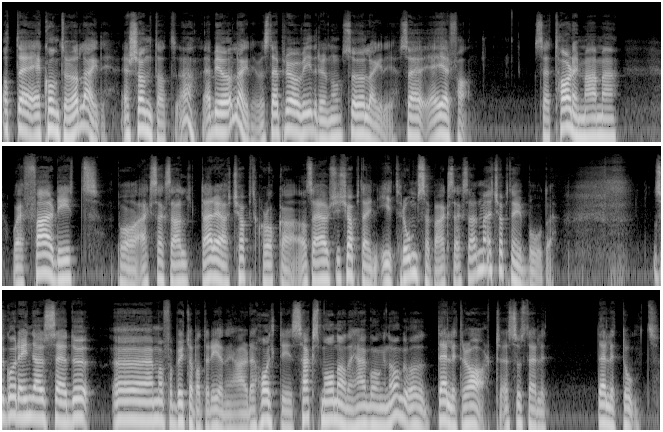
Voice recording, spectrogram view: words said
at eh, jeg kom til å ødelegge dem. Jeg skjønte at ja, jeg blir ødelagt. Hvis jeg prøver videre nå, så ødelegger de. Så jeg, jeg gir faen. Så jeg tar den med meg, og jeg drar dit på XXL, der jeg har kjøpt klokka. Altså, jeg har ikke kjøpt den i Tromsø på XXL, men jeg kjøpte den i Bodø. Og så går jeg inn der og sier du, øh, jeg må få bytta batteriet her. Det holdt i seks måneder denne gangen òg, og det er litt rart. Jeg syns det, det er litt dumt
